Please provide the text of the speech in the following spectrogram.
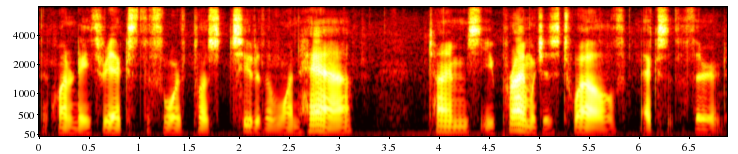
the quantity 3x to the fourth plus 2 to the 1 half, times u prime, which is 12x to the third.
